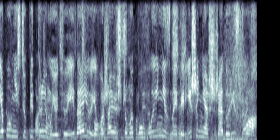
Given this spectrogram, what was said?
Я повністю підтримую цю ідею і вважаю, що ми повинні знайти рішення ще до різдва.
